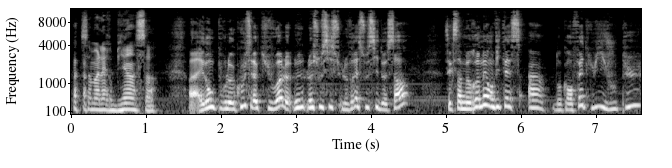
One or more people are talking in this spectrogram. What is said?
ça m'a l'air bien, ça. et donc, pour le coup, c'est là que tu vois, le, souci, le vrai souci de ça, c'est que ça me remet en vitesse 1. Donc, en fait, lui, il joue plus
